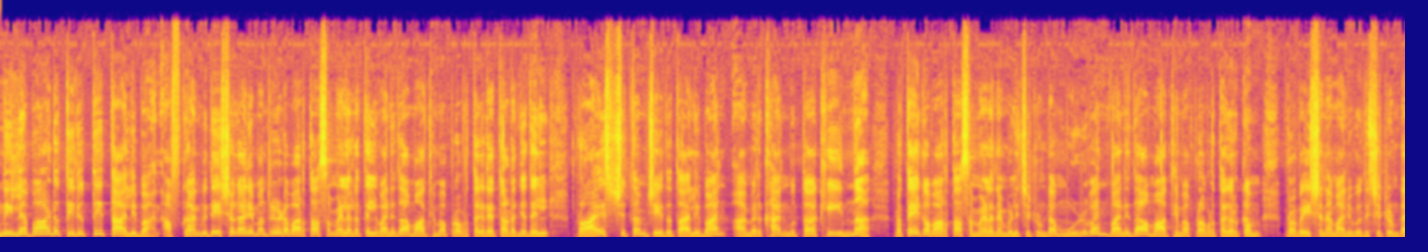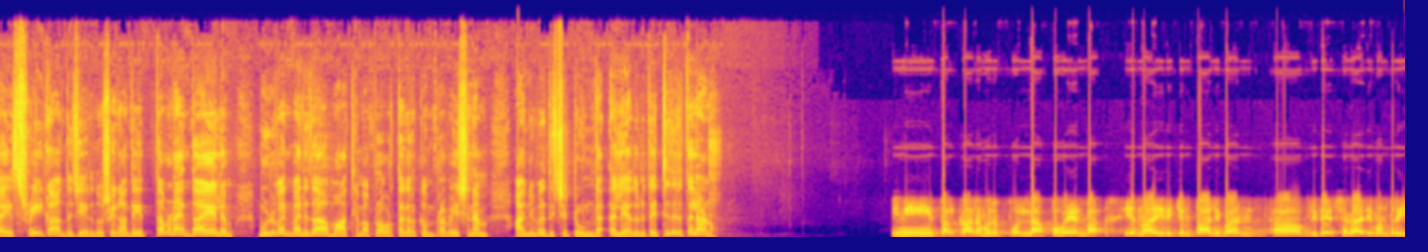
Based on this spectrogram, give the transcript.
നിലപാട് തിരുത്തി താലിബാൻ. അഫ്ഗാൻ വിദേശകാര്യമന്ത്രിയുടെ വാർത്താ സമ്മേളനത്തിൽ വനിതാ മാധ്യമ പ്രവർത്തകരെ തടഞ്ഞതിൽ പ്രായശ്ചിത്തം ചെയ്ത താലിബാൻ ആമിർ ഖാൻ മുത്താഖി ഇന്ന് പ്രത്യേക വാർത്താ സമ്മേളനം വിളിച്ചിട്ടുണ്ട്. മുഴുവൻ വനിതാ മാധ്യമ പ്രവർത്തകർക്കും പ്രവേശനം അനുവദിച്ചിട്ടുണ്ട്. എസ് ശ്രീകാന്ത് ചേരുന്നു. ശ്രീകാന്ത് ഇത്തവണ എന്തായാലും മുഴുവൻ വനിതാ മാധ്യമ പ്രവർത്തകർക്കും പ്രവേശനം അനുവദിച്ചിട്ടുണ്ട്. അല്ലേ? അതൊരു തെറ്റിതിരുത്തലാണോ? ഇനി തൽക്കാലം ഒരു പൊല്ലാപ്പ് വേണ്ട എന്നായിരിക്കും താലിബാൻ വിദേശകാര്യമന്ത്രി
